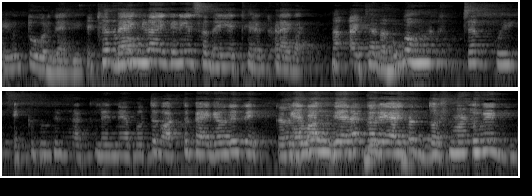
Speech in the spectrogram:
ਇਹਨੂੰ ਤੋੜ ਦਿਆਂਗੇ। ਇੱਥੇ ਤਾਂ ਮੈਂ ਕਿਹੜਾ ਇਹ ਕਿਹੜੀਆਂ ਸਦਾ ਹੀ ਇੱਥੇ ਰੱਖਣਾ ਹੈਗਾ। ਨਾ ਇੱਥੇ ਰਹੂਗਾ ਹੁਣ। ਚਲ ਕੋਈ ਇੱਕ ਦੋ ਦਿਨ ਰੱਖ ਲੈਨੇ ਆ ਪੁੱਤ ਵਕਤ ਪੈ ਗਿਆ ਉਹਦੇ ਤੇ। ਕਹਿੰਦੇ ਹੁੰਦੇ ਆ ਨਾ ਘਰੇ ਆਏ ਤਾਂ ਦੁਸ਼ਮਣ ਨੂੰ ਵੀ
